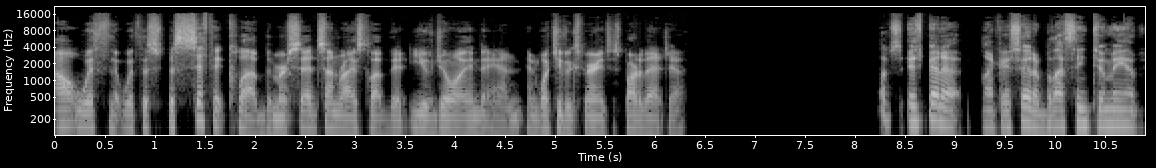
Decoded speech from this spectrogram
out with with the specific club, the Merced Sunrise Club that you've joined, and and what you've experienced as part of that, Jeff. It's, it's been a like I said, a blessing to me. I've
